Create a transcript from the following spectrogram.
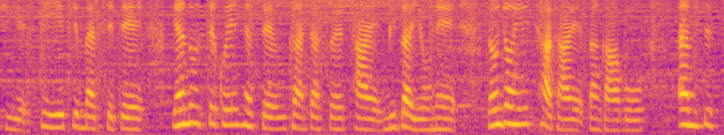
ရှိတဲ့စီရေးပြစ်မှတ်ဖြစ်တဲ့ရန်သူစစ်ခွေး20ဦးခန့်တပ်ဆွဲထားတဲ့မိသက်ယုံနဲ့လုံခြုံရေးချထားတဲ့ဘန်ကာကို M16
